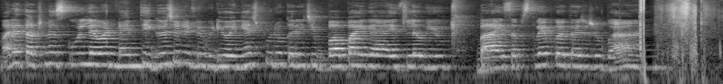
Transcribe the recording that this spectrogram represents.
મારે તક્ષને સ્કૂલ લેવાનો ટાઈમ થઈ ગયો છે ને એટલે વીડિયો અહીંયા જ પૂરો કરી છે bye guys love you bye subscribe કરતા જજો. બાય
